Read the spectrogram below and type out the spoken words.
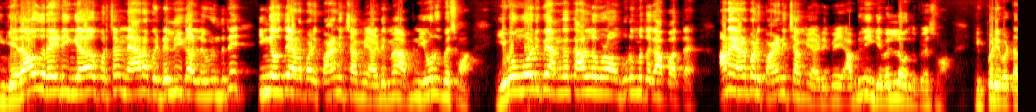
இங்க ஏதாவது ரைடு இங்க ஏதாவது பிரச்சனை நேரா போய் டெல்லி காலில் விழுந்துட்டு இங்க வந்து எடப்பாடி பழனிசாமி அடிமை அப்படின்னு இவனுக்கு பேசுவான். இவன் ஓடி போய் அங்க காலில் விழுவான் குடும்பத்தை காப்பாத்த. ஆனா எடப்பாடி பழனிசாமி அடிமை அப்படின்னு இங்க வெளில வந்து பேசுவான். இப்படிப்பட்ட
